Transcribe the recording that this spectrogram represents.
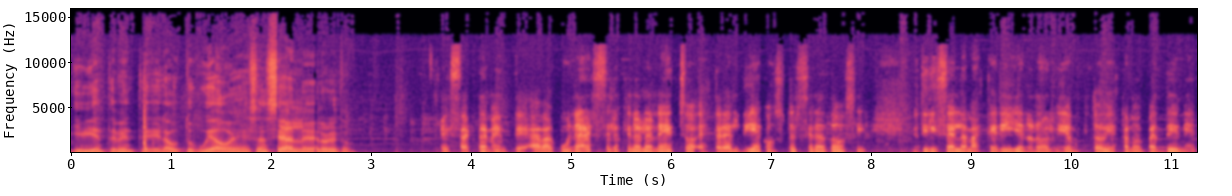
y evidentemente el autocuidado es esencial, eh, Loreto. Exactamente, a vacunarse los que no lo han hecho, a estar al día con su tercera dosis, utilizar la mascarilla, no nos olvidemos que todavía estamos en pandemia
